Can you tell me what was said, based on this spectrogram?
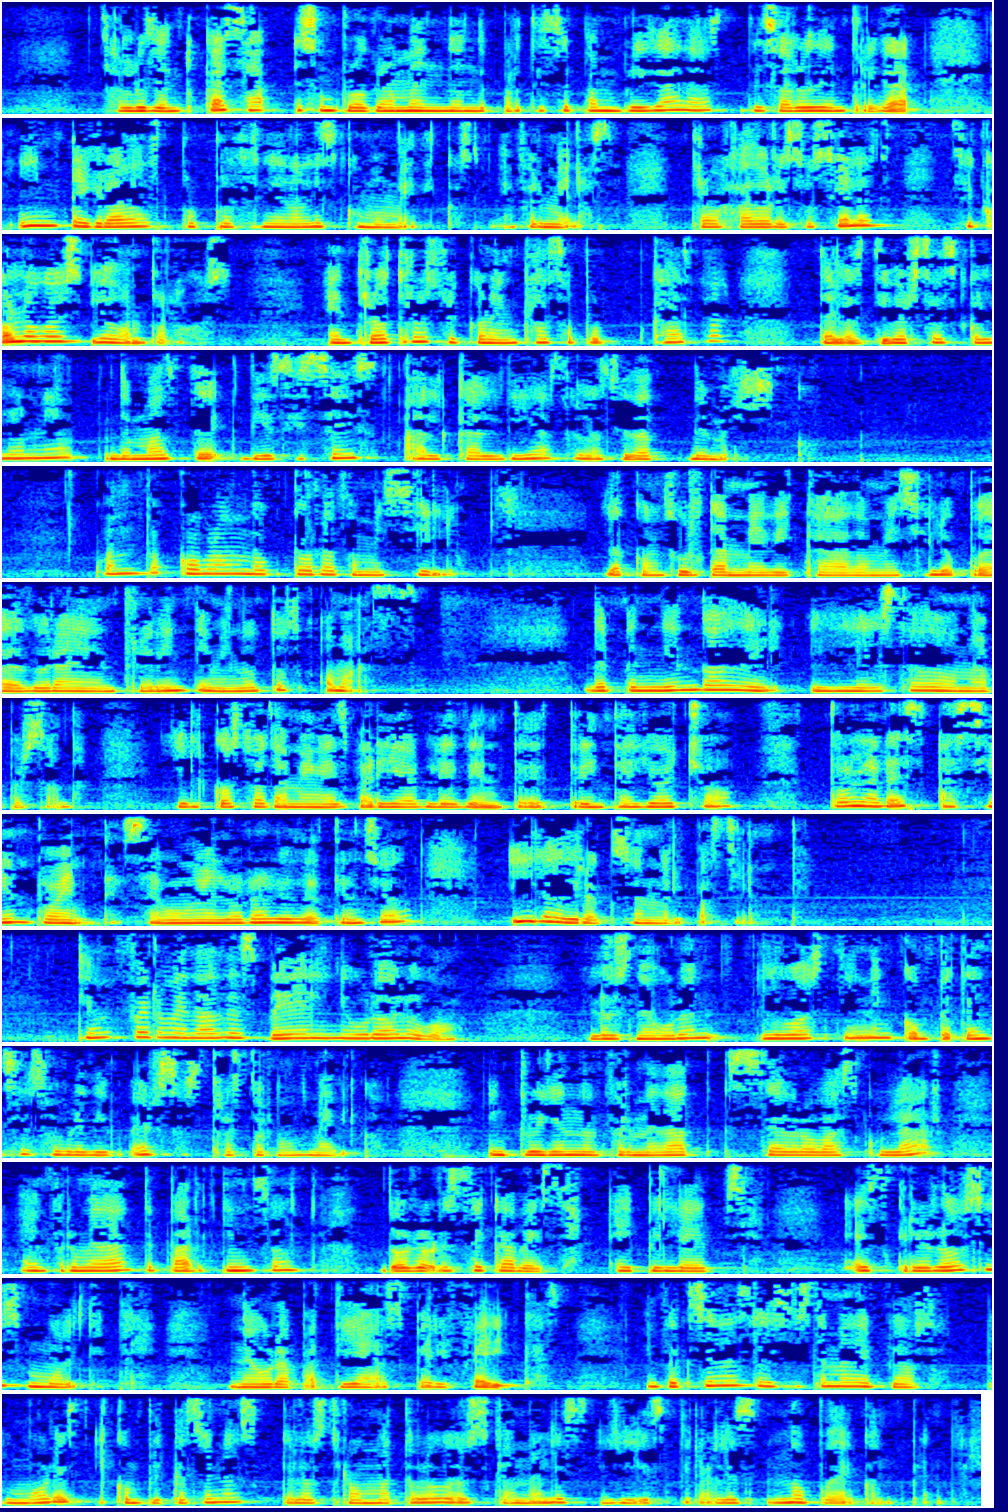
Salud en tu casa es un programa en donde participan brigadas de salud integradas por profesionales como médicos, enfermeras, trabajadores sociales, psicólogos y odontólogos. Entre otros, recorren casa por casa de las diversas colonias de más de 16 alcaldías de la Ciudad de México. ¿Cuánto cobra un doctor a domicilio? La consulta médica a domicilio puede durar entre 20 minutos o más, dependiendo del estado de una persona y el costo también es variable de entre 38 dólares a 120 según el horario de atención y la dirección del paciente. ¿Qué enfermedades ve el neurólogo? Los neurólogos tienen competencia sobre diversos trastornos médicos, incluyendo enfermedad cerebrovascular, enfermedad de Parkinson, dolores de cabeza, epilepsia, esclerosis múltiple, neuropatías periféricas, infecciones del sistema nervioso, tumores y complicaciones que los traumatólogos canales y espirales no pueden comprender.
